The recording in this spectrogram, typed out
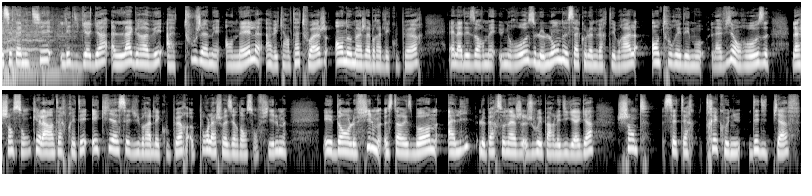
Mais cette amitié, Lady Gaga l'a gravée à tout jamais en elle avec un tatouage en hommage à Bradley Cooper. Elle a désormais une rose le long de sa colonne vertébrale, entourée des mots La vie en rose, la chanson qu'elle a interprétée et qui a séduit Bradley Cooper pour la choisir dans son film. Et dans le film Star is Born, Ali, le personnage joué par Lady Gaga, chante cet air très connu d'Edith Piaf.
